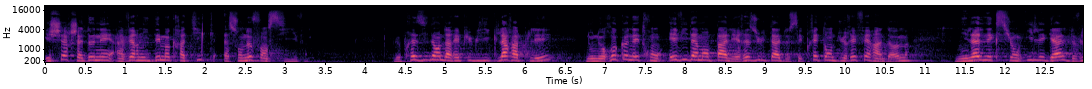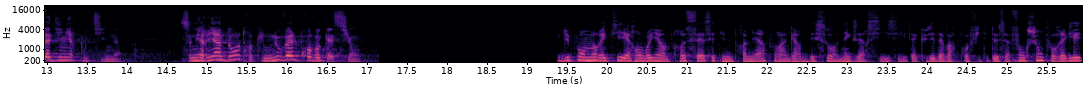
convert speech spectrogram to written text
et cherche à donner un vernis démocratique à son offensive. Le président de la République l'a rappelé, nous ne reconnaîtrons évidemment pas les résultats de ces prétendus référendums, ni l'annexion illégale de Vladimir Poutine. Ce n'est rien d'autre qu'une nouvelle provocation. Dupont-Moretti est renvoyé en procès. C'est une première pour un garde des Sceaux en exercice. Il est accusé d'avoir profité de sa fonction pour régler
